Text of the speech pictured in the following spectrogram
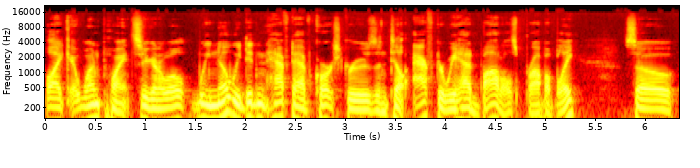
like at one point. So you're gonna, well, we know we didn't have to have corkscrews until after we had bottles, probably. So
